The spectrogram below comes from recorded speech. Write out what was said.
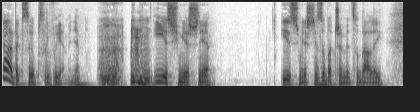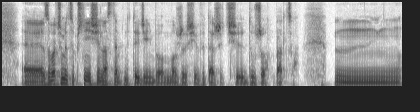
ale tak sobie obserwujemy, nie? I jest śmiesznie. I jest śmiesznie, zobaczymy co dalej. E, zobaczymy, co przyniesie następny tydzień, bo może się wydarzyć dużo, bardzo. Mm,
